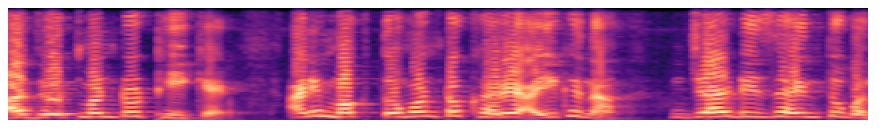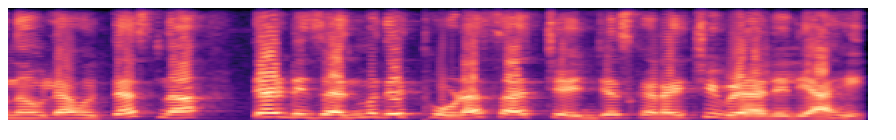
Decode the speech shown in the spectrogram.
अद्वैत म्हणतो ठीक आहे. आणि मग तो म्हणतो खरे ऐक ना ज्या डिझाईन तू बनवल्या होत्यास ना त्या डिझाईनमध्ये थोडासा चेंजेस करायची वेळ आलेली आहे.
